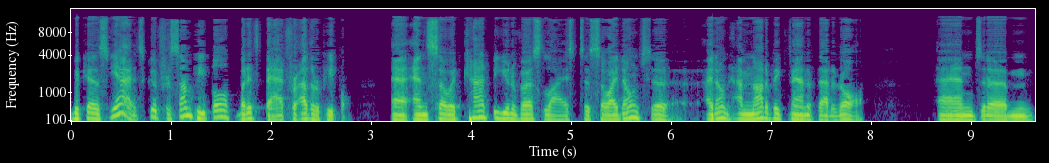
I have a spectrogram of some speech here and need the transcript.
Because, yeah, it's good for some people, but it's bad for other people. Uh, and so it can't be universalized. So I don't, uh, I don't, I'm not a big fan of that at all. And um,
